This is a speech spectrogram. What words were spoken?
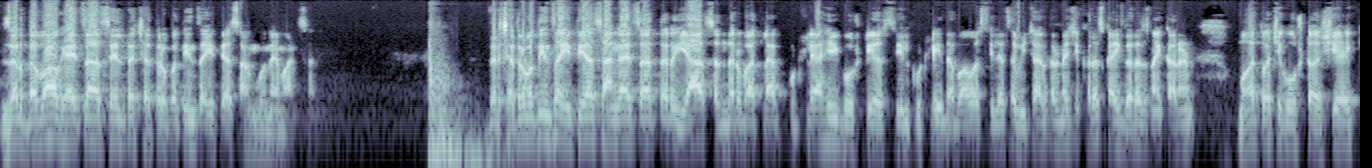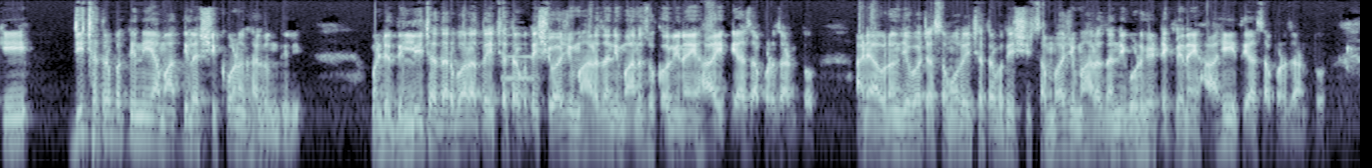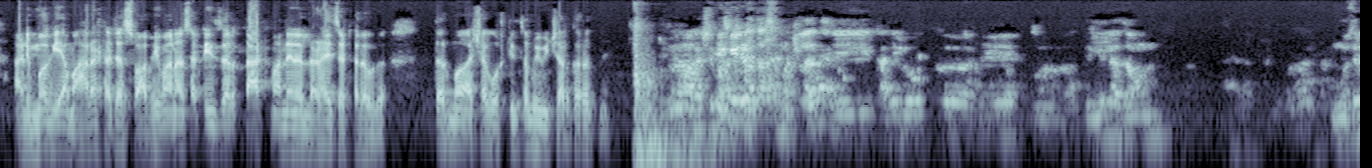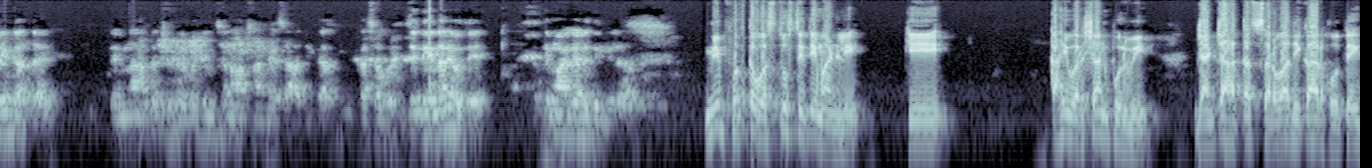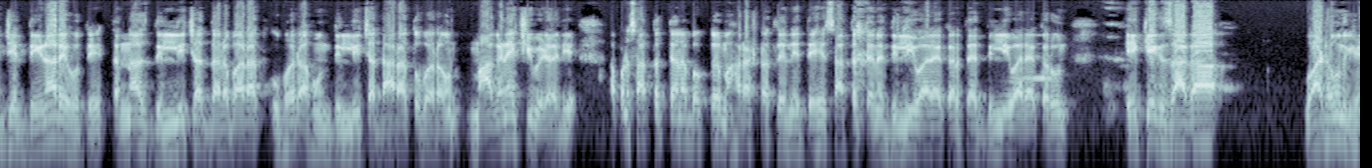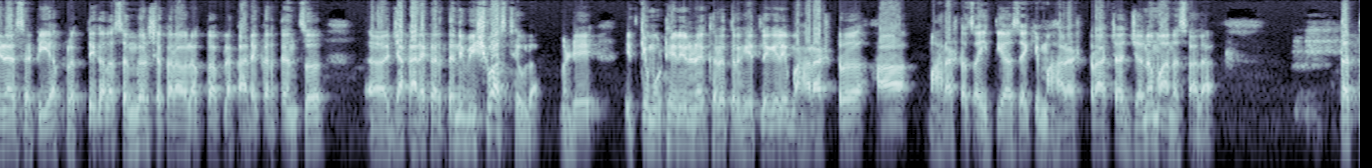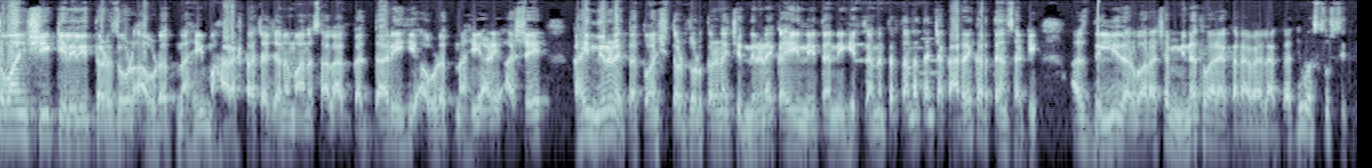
जर दबाव घ्यायचा असेल तर छत्रपतींचा इतिहास सांगू नये माणसाने. जर छत्रपतींचा इतिहास सांगायचा तर या संदर्भातल्या कुठल्याही गोष्टी असतील कुठलेही दबाव असतील याचा विचार करण्याची खरंच काही गरज नाही. कारण महत्वाची गोष्ट अशी आहे की जी छत्रपतींनी या मातीला शिकवण घालून दिली म्हणजे दिल्लीच्या दरबारातही छत्रपती शिवाजी महाराजांनी मान झुकवली नाही हा इतिहास आपण जाणतो. आणि औरंगजेबाच्या समोरही छत्रपती संभाजी महाराजांनी गुडघे टेकले नाही हाही इतिहास आपण जाणतो. आणि मग या महाराष्ट्राच्या स्वाभिमानासाठी जर ताठ लढायचं ठरवलं तर मग अशा गोष्टींचा मी विचार करत नाही. असं म्हटलं की काही लोक हे दिल्लीला जाऊन मुजरे करतायत त्यांना आता छत्रपतींचं नाव सांगायचा अधिकार कसा होईल? जे देणारे होते ते मागायला दिल्लीला मी फक्त वस्तुस्थिती मांडली की काही वर्षांपूर्वी ज्यांच्या हातात सर्वाधिकार होते जे देणारे होते त्यांना आज दिल्लीच्या दरबारात उभं राहून दिल्लीच्या दारात उभं राहून मागण्याची वेळ आली आहे. आपण सातत्यानं बघतोय महाराष्ट्रातले नेते हे सातत्याने दिल्ली वाऱ्या करतायत. दिल्ली वाऱ्या करून एक एक जागा वाढवून घेण्यासाठी या प्रत्येकाला संघर्ष करावा लागतो. आपल्या कार्यकर्त्यांचं ज्या कार्यकर्त्यांनी विश्वास ठेवला म्हणजे इतके मोठे निर्णय खरं तर घेतले गेले. महाराष्ट्र हा महाराष्ट्राचा इतिहास आहे की महाराष्ट्राच्या जनमानसाला तत्वांशी केलेली तडजोड आवडत नाही. महाराष्ट्राच्या जनमानसाला गद्दारी ही आवडत नाही आणि असे काही निर्णय तत्वांशी तडजोड करण्याचे निर्णय काही नेत्यांनी घेतल्यानंतर त्यांना त्यांच्या कार्यकर्त्यांसाठी आज दिल्ली दरबाराच्या मिनतवाऱ्या कराव्या लागतात. ही वस्तुस्थिती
